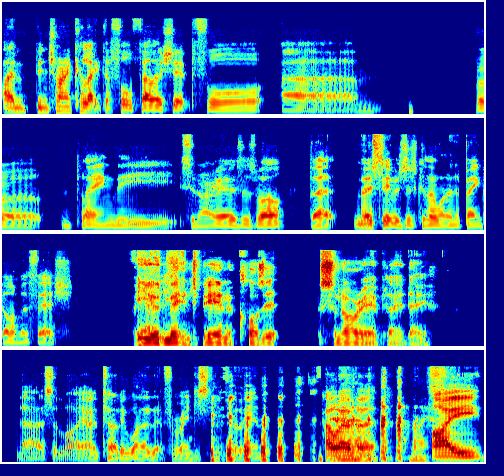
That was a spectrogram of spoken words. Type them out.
I've been trying to collect a full fellowship for um for playing the scenarios as well, but mostly it was just because I wanted to paint Gollum with fish. Are you Yeah, admitting to being a closet scenario player, Dave? No, it's a lie. I totally wanted it for Rangers Smith Pavilion. However, Nice. I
